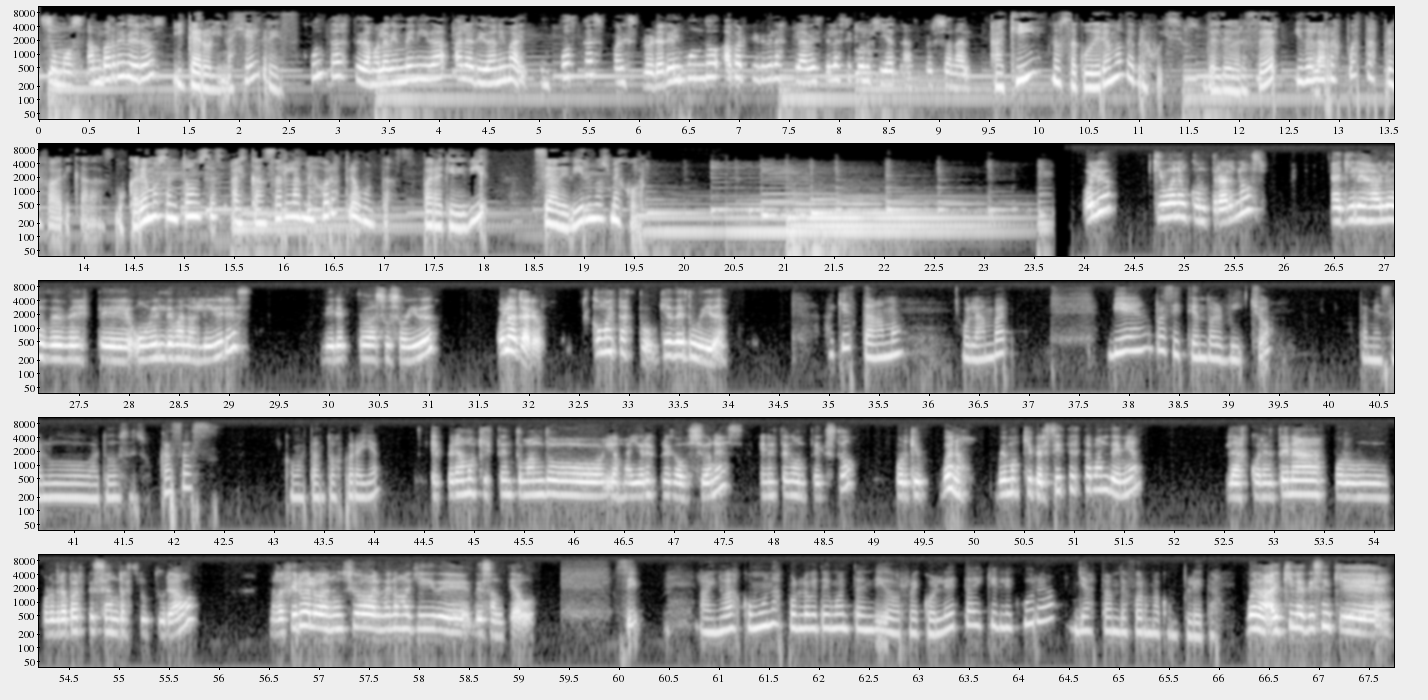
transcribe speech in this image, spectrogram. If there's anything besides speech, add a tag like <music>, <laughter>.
somos Ámbar Riveros y Carolina Gelgres. Juntas te damos la bienvenida a Latido Animal, un podcast para explorar el mundo a partir de las claves de la psicología transpersonal. Aquí nos sacudiremos de prejuicios, del deber ser y de las respuestas prefabricadas. Buscaremos entonces alcanzar las mejores preguntas para que vivir sea vivirnos mejor. Hola, qué bueno encontrarnos. Aquí les hablo desde este humilde Manos Libres, directo a sus oídos. Hola, Caro, ¿cómo estás tú? ¿Qué es de tu vida? Aquí estamos. Hola, Ámbar. Bien, resistiendo al bicho. También saludo a todos en sus casas. ¿Cómo están todos por allá? Esperamos que estén tomando las mayores precauciones en este contexto, porque, bueno, vemos que persiste esta pandemia. Las cuarentenas, por, un- por otra parte, se han reestructurado me refiero a los anuncios, al menos aquí de, de Santiago. Sí, hay nuevas comunas, por lo que tengo entendido. Recoleta y Quilicura ya están de forma completa. Bueno, hay quienes dicen que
